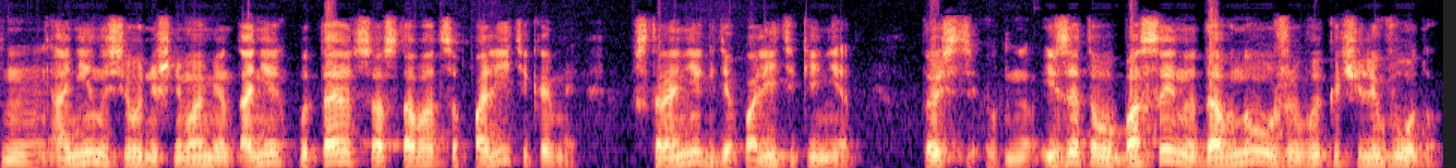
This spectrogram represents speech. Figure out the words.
они на сегодняшний момент, они пытаются оставаться политиками в стране, где политики нет. То есть из этого бассейна давно уже выкачали воду.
